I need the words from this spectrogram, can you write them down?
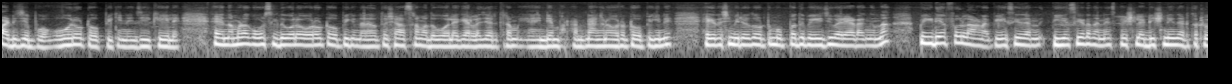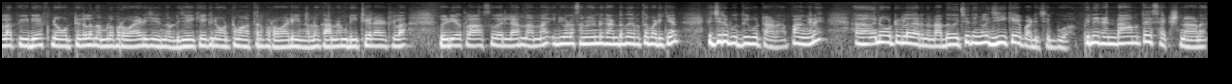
പഠിച്ചു പോകും ഓരോ ടോപ്പിക്കിനും ജി കെയിലെ നമ്മുടെ കോഴ്സ് ഇതുപോലെ ഓരോ ടോപ്പിക്കും ധനതത്വശാസ്ത്രം അതുപോലെ കേരള ചരിത്രം ഇന്ത്യൻ ഭരണഘടന അങ്ങനെ ഓരോ ടോപ്പിക്കിന് ഏകദേശം ഇരുപത് തൊട്ട് മുപ്പത് പേജ് വരെ അടങ്ങുന്ന പി ഡി എഫുകളാണ് P S C P S സിയുടെ തന്നെ സ്പെഷ്യൽ എഡിഷനിൽ നിന്ന് എടുത്തിട്ടുള്ള പി ഡി എഫ് നോട്ടുകൾ നമ്മൾ പ്രൊവൈഡ് ചെയ്യുന്നുണ്ട്. ജി കെക്ക് നോട്ട് മാത്രമേ പ്രൊവൈഡ് ചെയ്യുന്നുള്ളൂ. കാരണം ഡീറ്റെയിൽ ആയിട്ടുള്ള വീഡിയോ ക്ലാസ്സും എല്ലാം തന്നാൽ ഇനിയുള്ള സമയം കൊണ്ട് കണ്ടു തീർത്ത് പഠിക്കാൻ ഇച്ചിരി ബുദ്ധിമുട്ടാണ്. അപ്പോൾ അങ്ങനെ നോട്ടുകൾ തരുന്നുണ്ട്. അത് വെച്ച് നിങ്ങൾ ജി കെ പഠിച്ച് പോവുക പിന്നെ രണ്ടാമത്തെ സെക്ഷനാണ്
